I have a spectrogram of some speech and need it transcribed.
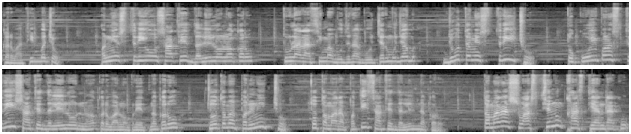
કરવાથી બચો. અન્ય સ્ત્રીઓ સાથે દલીલો ન કરો. તુલા રાશિમાં બુધના ગોચર મુજબ, જો તમે સ્ત્રી છો, તો કોઈ પણ સ્ત્રી સાથે દલીલો ન કરવાનો પ્રયત્ન કરો. જો તમે પરિણીત છો, તો તમારા પતિ સાથે દલીલ ન કરો. તમારા સ્વાસ્થ્યનું ખાસ ધ્યાન રાખો.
